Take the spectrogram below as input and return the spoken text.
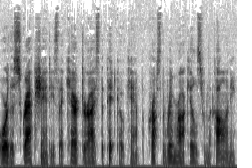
or the scrap shanties that characterized the Pitco camp across the Rimrock Hills from the colony,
